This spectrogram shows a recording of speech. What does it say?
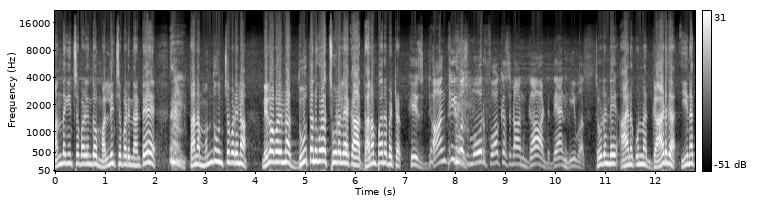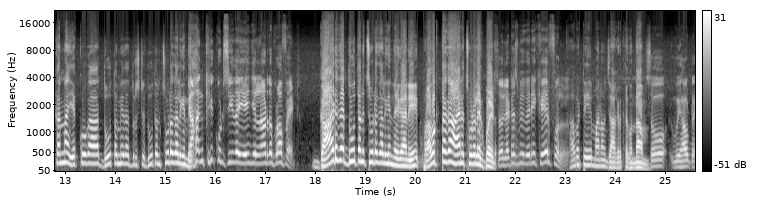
మందగించబడిందో మళ్ళించబడిందంటే తన ముందు ఉంచబడిన నిలబడిన దూతను కూడా చూడలేక ధనం పైన పెట్టాడు. His donkey was more focused on God then he was చూడండి ఆయనకున్న గాడిద ఈయన కన్నా ఎక్కువగా దూత మీద దృష్టి దూతను చూడగలిగింది. Donkey could see the angel not the prophet గాడిద దూతను చూడగలిగింది గాని ప్రవక్తగా ఆయన చూడలేకపోయాడు. So let us be very careful కాబట్టి మనం జాగ్రత్తగా ఉందాం. So we have to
